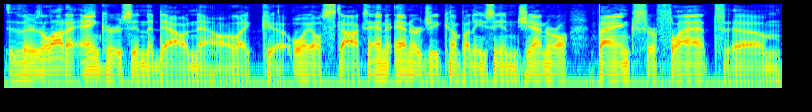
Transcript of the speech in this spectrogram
there's a lot of anchors in the Dow now, like uh, oil stocks and energy companies in general. Banks are flat. Um,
